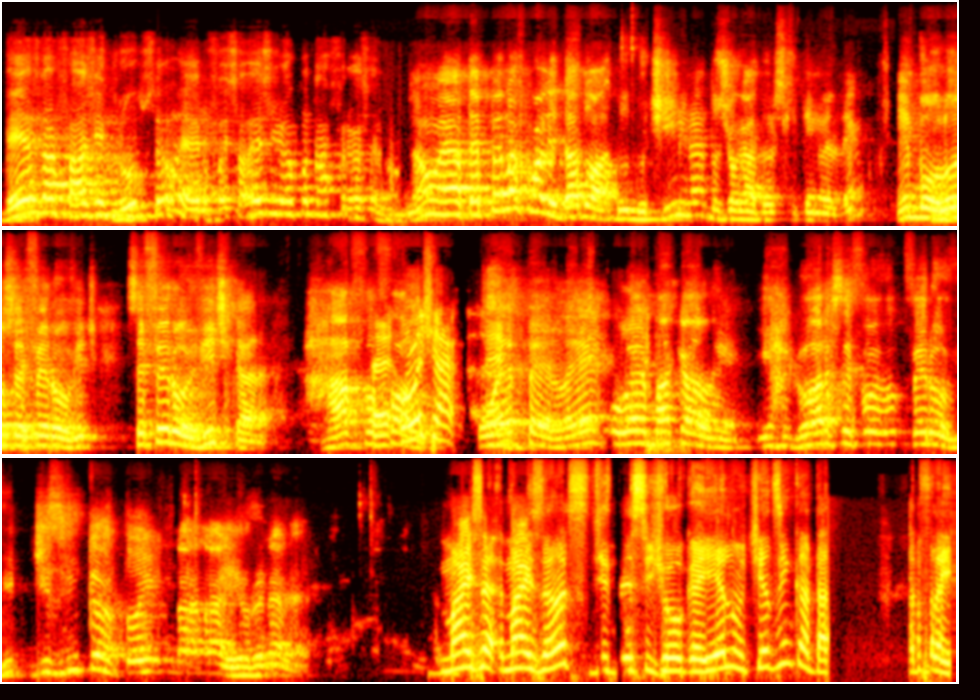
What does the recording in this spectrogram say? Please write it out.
Desde a fase de grupos, não é. Não foi só esse jogo contra a França, não. Não é, até pela qualidade do, do, do time, né? Dos jogadores que tem no elenco. Embolou Seferovic. Seferovic, cara, Rafa É, falou. hoje a- ou é Pelé ou é Macalé. E agora Seferovic desencantou em- na, na Euro, né, velho? Mas, mas antes de- desse jogo aí, ele não tinha desencantado. Eu falei,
